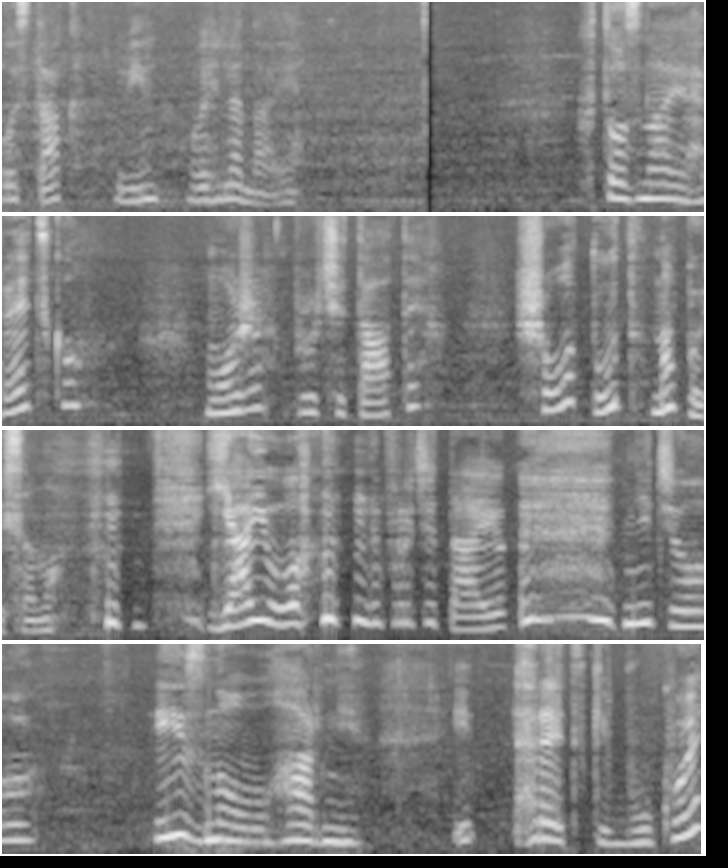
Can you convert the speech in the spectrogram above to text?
Ось так він виглядає. Хто знає грецьку, може прочитати, що тут написано. Я його не прочитаю. Нічого. І знову гарні грецькі букви,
